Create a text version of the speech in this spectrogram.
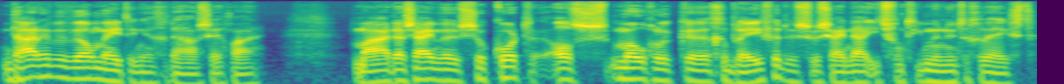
Daar hebben we wel metingen gedaan, zeg maar. Maar daar zijn we zo kort als mogelijk uh, gebleven. Dus we zijn daar iets van 10 minuten geweest.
